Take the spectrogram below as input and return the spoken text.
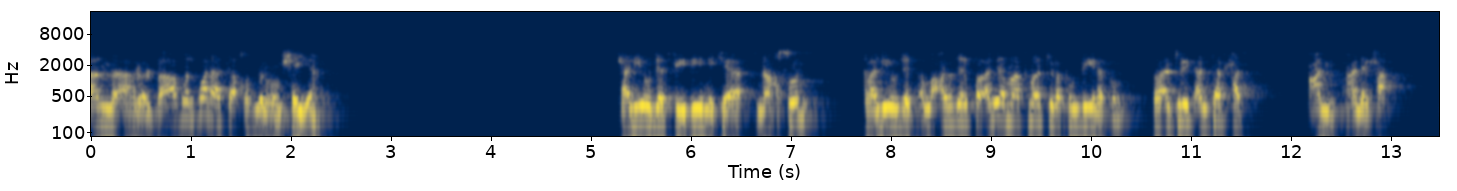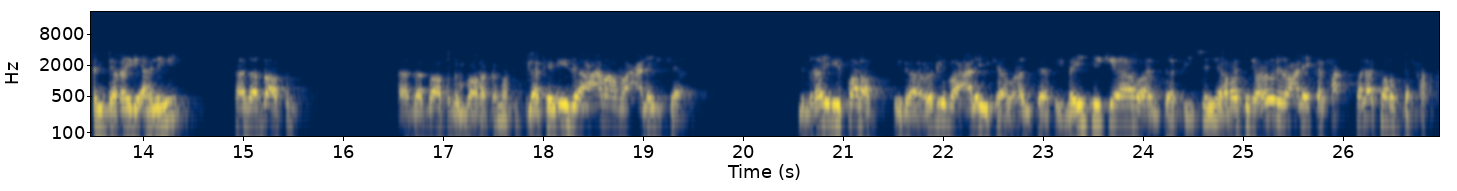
أما أهل الباطل ولا تأخذ منهم شيئا. هل يوجد في دينك نقص؟ هل يوجد؟ الله عز وجل قال اليوم أكملت لكم دينكم. وهل تريد أن تبحث عن عن الحق عند غير أهله؟ هذا باطل. هذا باطل بارك الله فيك. لكن إذا عرض عليك من غير طلب. إذا عرض عليك وأنت في بيتك وأنت في سيارتك عرض عليك الحق فلا ترد الحق.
